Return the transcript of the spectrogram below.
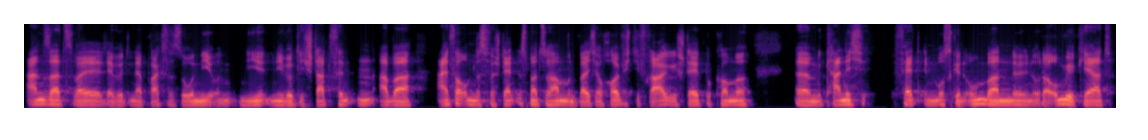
Ansatz, weil der wird in der Praxis so nie und nie, nie wirklich stattfinden. Aber einfach um das Verständnis mal zu haben und weil ich auch häufig die Frage gestellt bekomme, ähm, kann ich Fett in Muskeln umwandeln oder umgekehrt?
